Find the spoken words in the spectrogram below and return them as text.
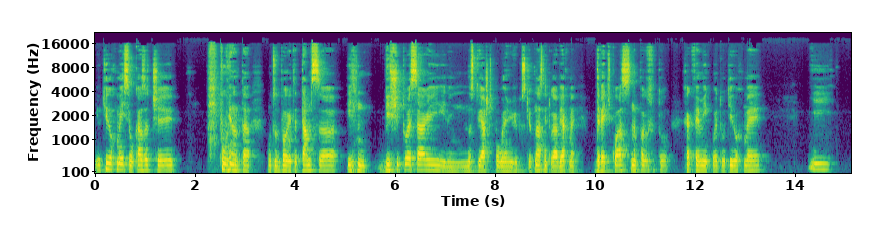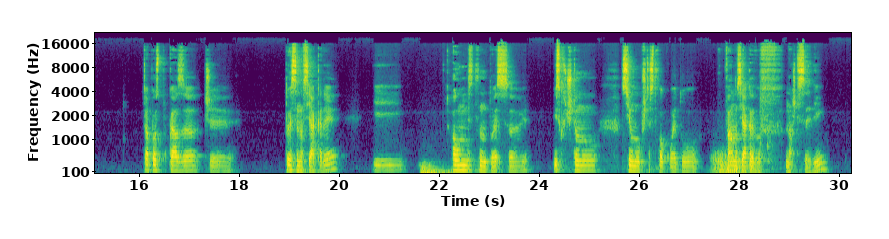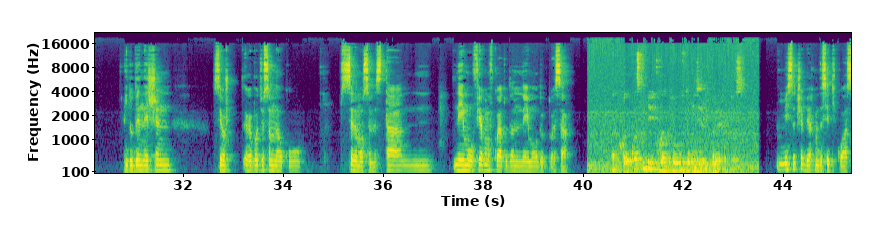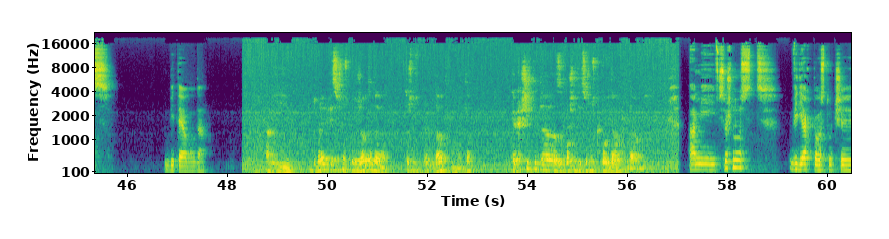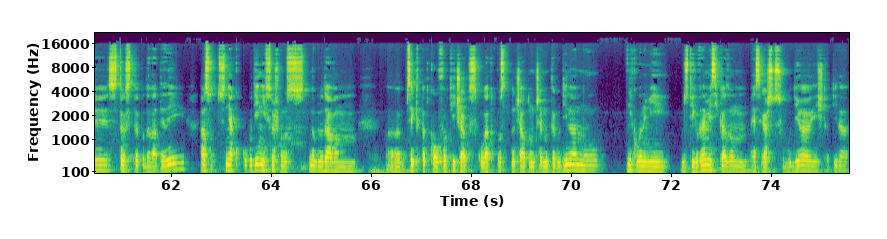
И отидохме и се оказа, че половината от отборите там са или бивши туесари, или настоящи по-големи випуски от нас. Ние тогава бяхме девети клас на първото Хакфеми, което отидохме. И това просто показа, че той се навсякъде и алуминистите на ТОЕС са изключително силно общество, което буквално навсякъде в нашите среди. И до ден днешен все още работил съм на около 7-8 места. Не е имало фирма, в която да не е имало доктор СА. А кой клас сте били, когато сте организирали първия клас? Мисля, че бяхме 10 клас. Би трябвало, да. Ами, добре, вие всъщност продължавате да точно преподавате в момента. Как решихте да започнете всъщност какво ви дава преподаването? Ами, всъщност видях просто, че се търсят преподаватели. Аз от няколко години всъщност наблюдавам uh, всеки път Call for Teachers, когато пуснат началото на учебната година, но никога не ми достига време и си казвам, е сега ще освободя и ще отида.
